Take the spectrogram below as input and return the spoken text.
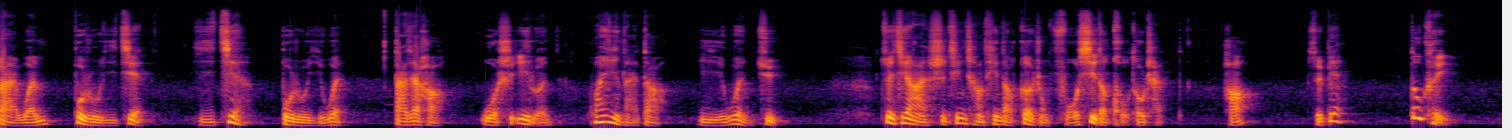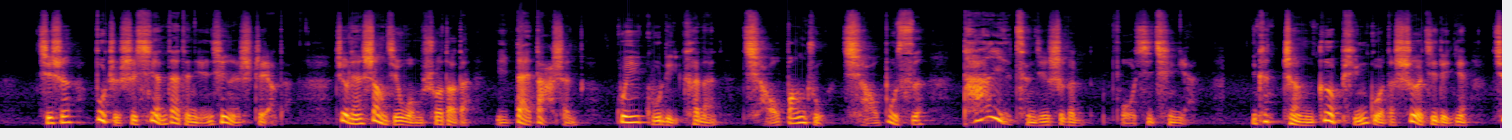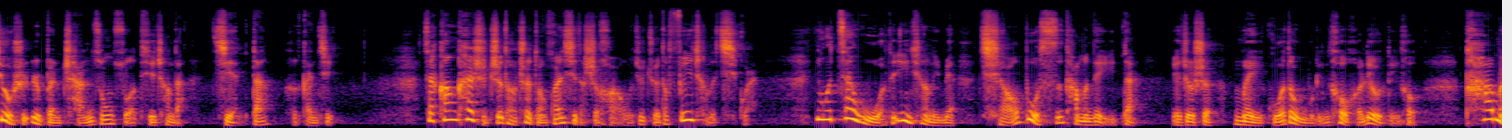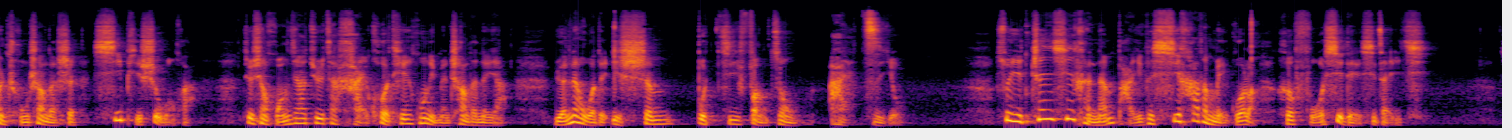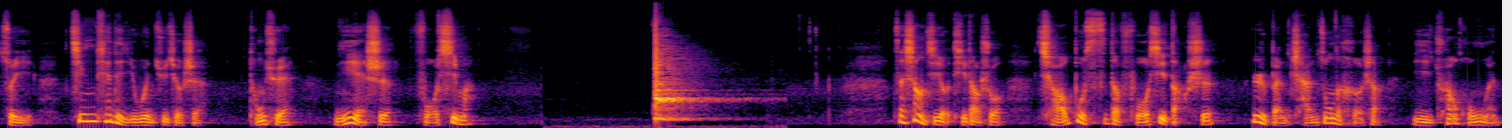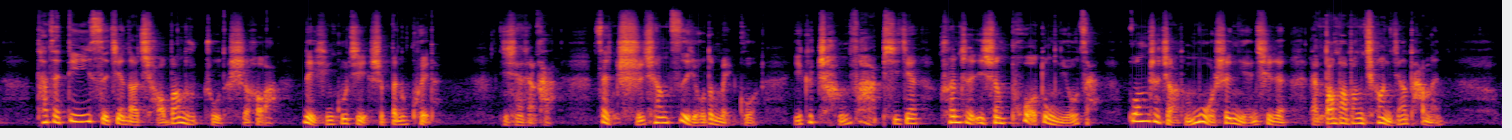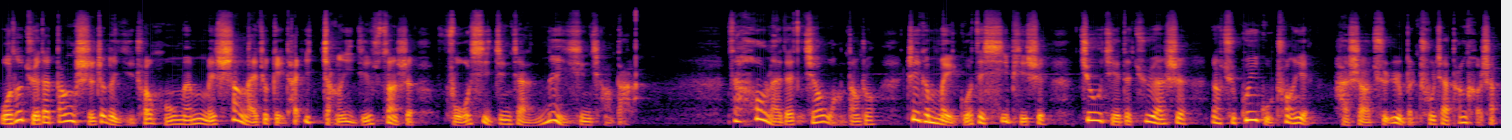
百闻不如一见，一见不如一问。大家好，我是一轮，欢迎来到疑问句。最近啊，是经常听到各种佛系的口头禅，好，随便，都可以。其实不只是现代的年轻人是这样的，就连上集我们说到的一代大神硅谷理科男乔帮主乔布斯，他也曾经是个佛系青年。你看，整个苹果的设计理念就是日本禅宗所提倡的简单和干净。在刚开始知道这段关系的时候啊，我就觉得非常的奇怪，因为在我的印象里面，乔布斯他们那一代，也就是美国的五零后和六零后，他们崇尚的是嬉皮士文化，就像黄家驹在《海阔天空》里面唱的那样：“原谅我的一生不羁放纵，爱自由。”所以，真心很难把一个嘻哈的美国佬和佛系联系在一起。所以，今天的疑问句就是：同学，你也是佛系吗？在上集有提到说，乔布斯的佛系导师，日本禅宗的和尚乙川弘文，他在第一次见到乔帮主的时候啊，内心估计也是崩溃的。你想想看，在持枪自由的美国。一个长发披肩、穿着一身破洞牛仔、光着脚的陌生年轻人来梆梆梆敲你家大门，我都觉得当时这个乙川红门没上来就给他一掌，已经算是佛系精湛、内心强大了。在后来的交往当中，这个美国的嬉皮士纠结的居然是要去硅谷创业，还是要去日本出家当和尚？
